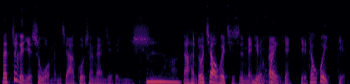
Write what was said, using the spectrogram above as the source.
那这个也是我们家过圣诞节的仪式啊。嗯、那很多教会其实每个礼拜天也都会点。会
